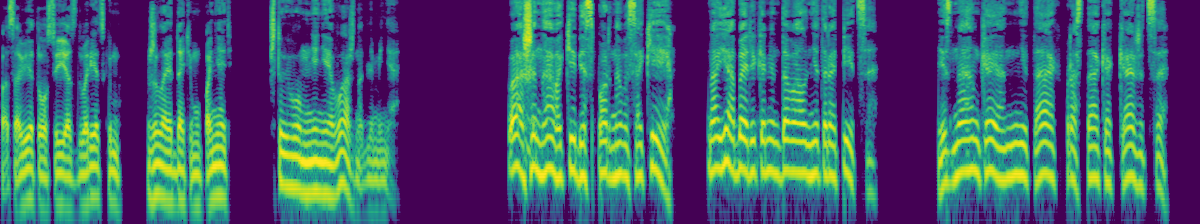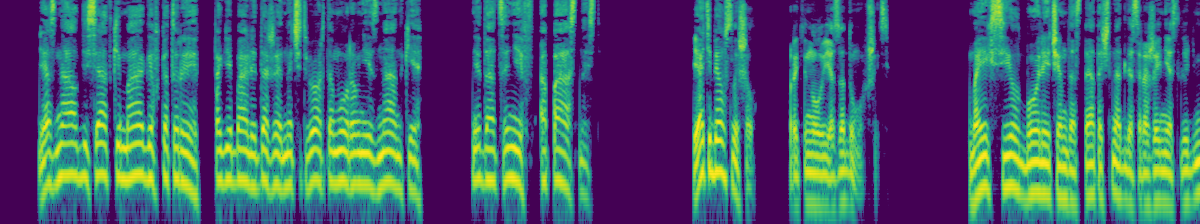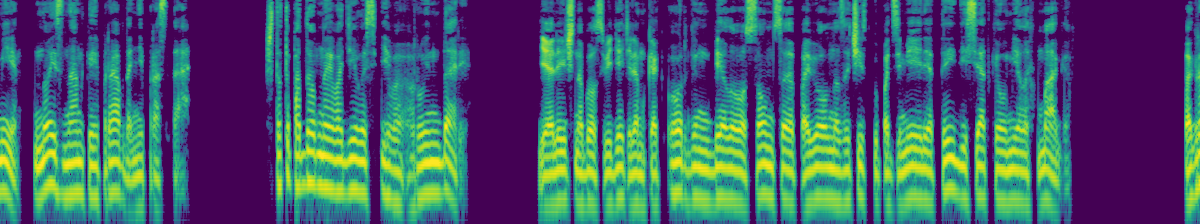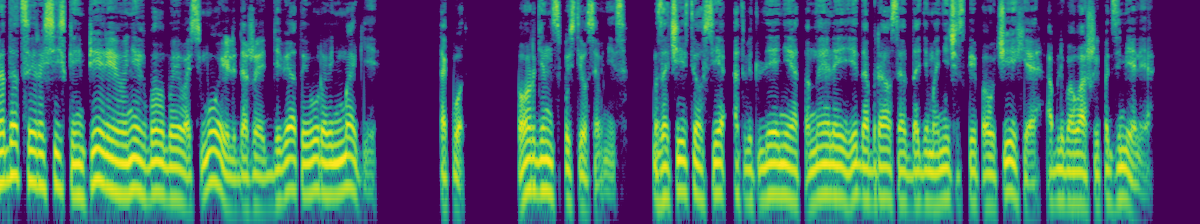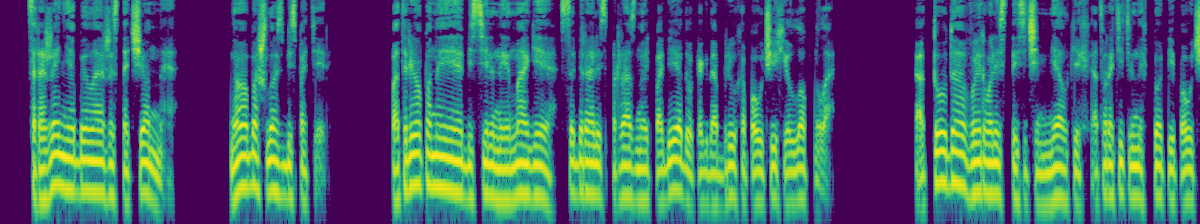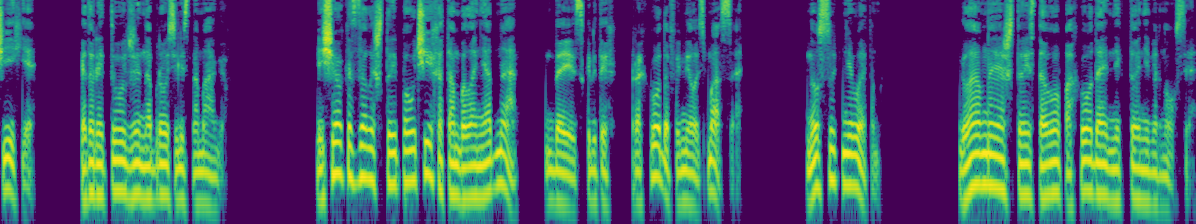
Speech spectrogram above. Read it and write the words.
Посоветовался я с Дворецким, желая дать ему понять, что его мнение важно для меня. Ваши навыки бесспорно высоки, но я бы рекомендовал не торопиться. Изнанка не так проста, как кажется. Я знал десятки магов, которые погибали даже на четвертом уровне изнанки, недооценив опасность. «Я тебя услышал», — протянул я, задумавшись. Моих сил более чем достаточно для сражения с людьми, но изнанка и правда непроста. Что-то подобное водилось и в Руиндаре. Я лично был свидетелем, как Орден Белого Солнца повел на зачистку подземелья три десятка умелых магов. По градации Российской империи у них был бы восьмой или даже девятый уровень магии. Так вот, Орден спустился вниз, зачистил все ответвления тоннелей и добрался до демонической паучихи, облюбовавшей подземелья. Сражение было ожесточенное, но обошлось без потерь. Потрепанные и обессиленные маги собирались праздновать победу, когда брюхо паучихи лопнуло. Оттуда вырвались тысячи мелких, отвратительных копий паучихи, которые тут же набросились на магов. Еще оказалось, что и паучиха там была не одна, да и скрытых проходов имелась масса. Но суть не в этом. Главное, что из того похода никто не вернулся.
